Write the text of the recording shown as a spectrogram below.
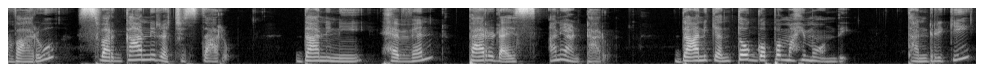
వారు స్వర్గాన్ని రచిస్తారు. దానిని హెవెన్ ప్యారడైస్ అని అంటారు. దానికి ఎంతో గొప్ప మహిమ ఉంది. తండ్రికి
